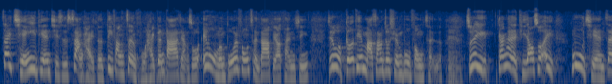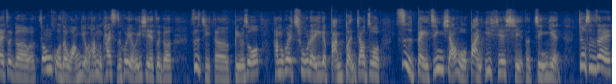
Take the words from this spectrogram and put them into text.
在前一天其实上海的地方政府还跟大家讲说，哎，我们不会封城，大家不要担心。结果隔天马上就宣布封城了。嗯，所以刚刚也提到说，哎，目前在这个中国的网友，他们开始会有一些这个自己的，比如说他们会出了一个版本，叫做《致北京小伙伴一些血的经验》，就是在。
